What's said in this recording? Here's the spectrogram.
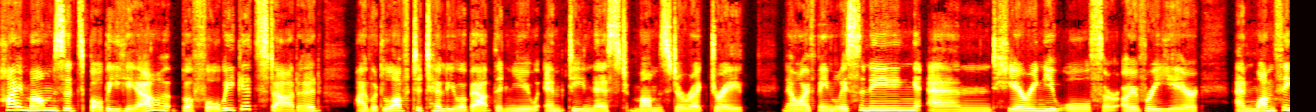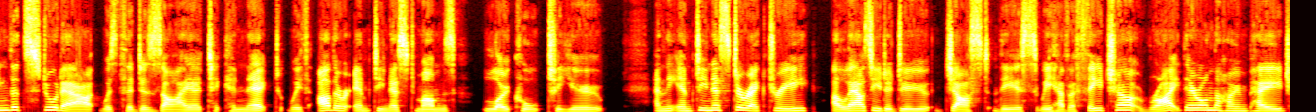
Hi, mums, it's Bobbi here. Before we get started, I would love to tell you about the new Empty Nest Mums Directory. Now, I've been listening and hearing you all for over a year, and one thing that stood out was the desire to connect with other empty nest mums local to you. And the Empty Nest Directory allows you to do just this. We have a feature right there on the homepage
